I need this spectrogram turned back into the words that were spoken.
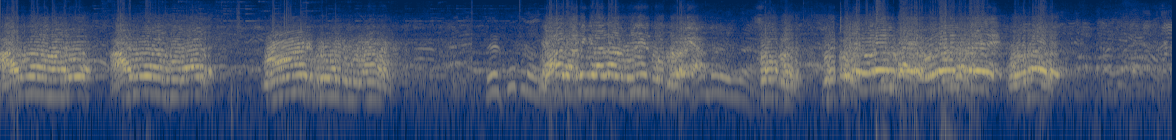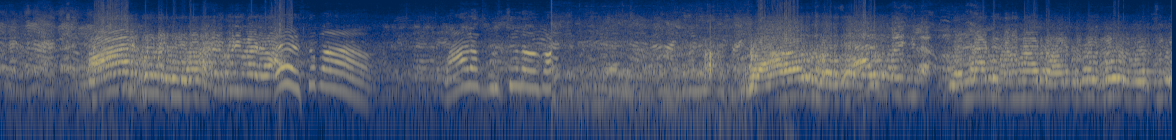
அறுபது அறுபது வீரர் நாலு குழுவார் யார் அடிக்கிறாங்க வெளியே நம்ம வாழ்த்துக்கள். வீர முயற்சிக்கு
